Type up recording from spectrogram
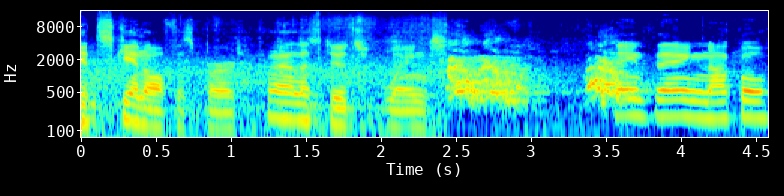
get the skin off this bird. Well, let's do its wings. Same thing, knuckle.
